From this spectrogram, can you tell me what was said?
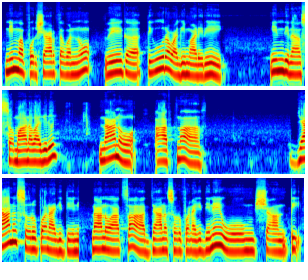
ನಿಮ್ಮ ಪುರುಷಾರ್ಥವನ್ನು ವೇಗ ತೀವ್ರವಾಗಿ ಮಾಡಿರಿ. ಇಂದಿನ ಸಮಾನವಾಗಿದೆ. ನಾನು ಆತ್ಮ ಜ್ಞಾನ ಸ್ವರೂಪನಾಗಿದ್ದೀನಿ. ನಾನು ಆತ್ಮ ಜ್ಞಾನ ಸ್ವರೂಪನಾಗಿದ್ದೇನೆ. ಓಂ ಶಾಂತಿ.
